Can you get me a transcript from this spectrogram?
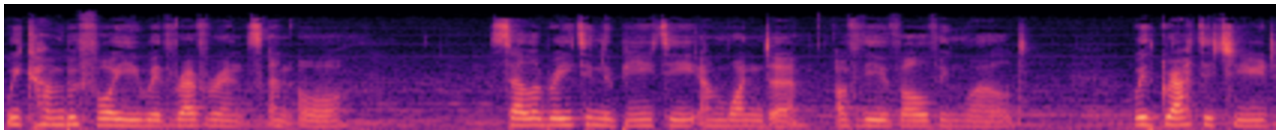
we come before you with reverence and awe, celebrating the beauty and wonder of the evolving world. With gratitude,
